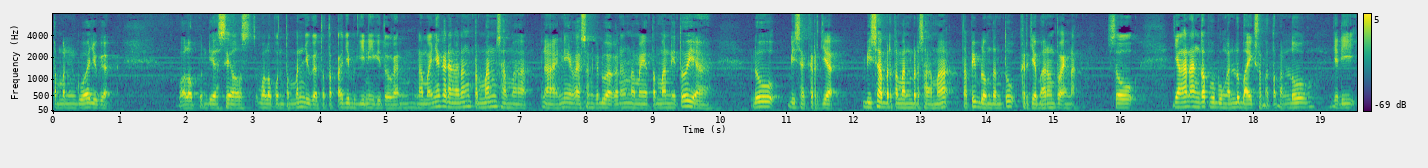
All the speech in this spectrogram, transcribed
temen gua juga walaupun dia sales walaupun temen juga tetap aja begini gitu kan. Namanya kadang-kadang teman sama nah ini lesson kedua kadang namanya teman itu ya lu bisa kerja bisa berteman bersama tapi belum tentu kerja bareng tuh enak. So jangan anggap hubungan lu baik sama teman lu jadi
